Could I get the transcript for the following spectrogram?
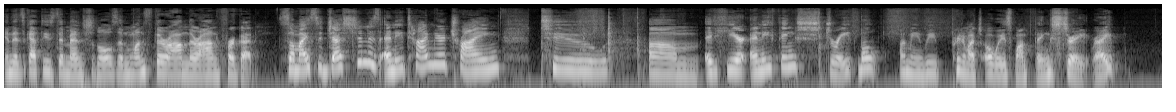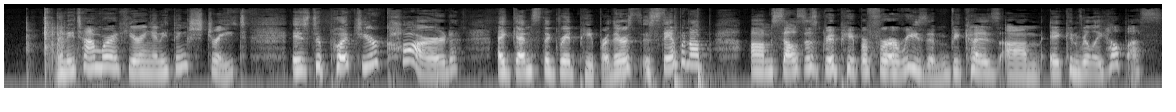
and it's got these dimensionals and once they're on, they're on for good. So my suggestion is anytime you're trying to um, adhere anything straight. Well, I mean, we pretty much always want things straight, right? Anytime we're adhering anything straight is to put your card against the grid paper. There's Stampin' Up! Um, sells this grid paper for a reason because um, it can really help us.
